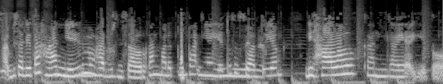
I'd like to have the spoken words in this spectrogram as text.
Nggak bisa ditahan jadi hmm. memang harus disalurkan pada tempatnya yaitu hmm, sesuatu bener. yang dihalalkan kayak gitu.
